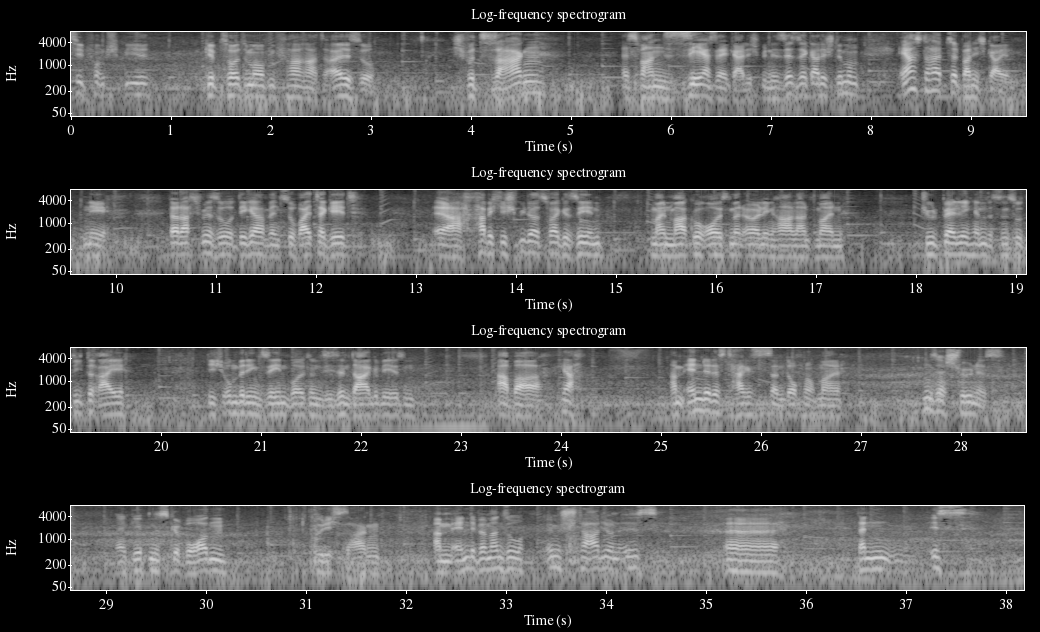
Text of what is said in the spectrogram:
Fazit vom Spiel gibt es heute mal auf dem Fahrrad. Also, ich würde sagen, es war ein sehr, sehr geiles Spiel. Eine sehr, sehr geile Stimmung. Erste Halbzeit war nicht geil. Nee, da dachte ich mir so, Digga, wenn es so weitergeht, ja, habe ich die Spieler zwar gesehen. Mein Marco Reus, mein Erling Haaland, mein Jude Bellingham, das sind so die drei, die ich unbedingt sehen wollte und sie sind da gewesen. Aber ja, am Ende des Tages ist dann doch nochmal ein sehr schönes Ergebnis geworden, würde ich sagen. Am Ende, wenn man so im Stadion ist, äh, dann ist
